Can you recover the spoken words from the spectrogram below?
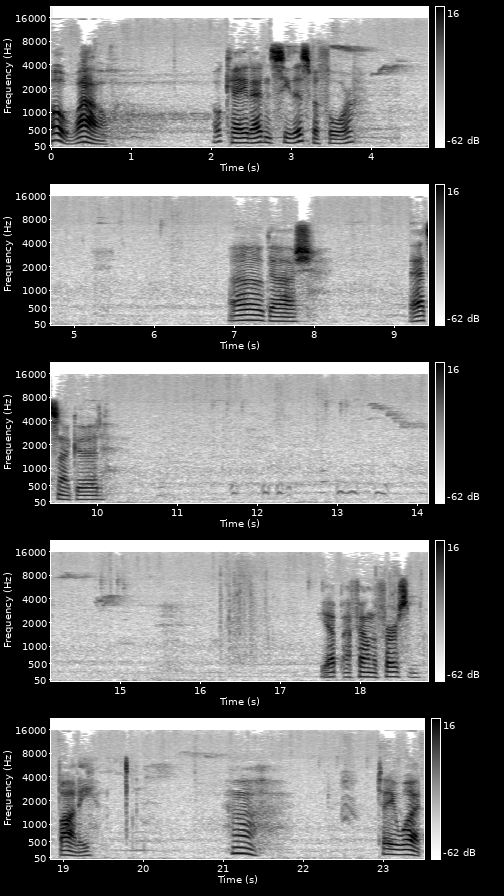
Oh, wow. Okay, I didn't see this before. Oh, gosh. That's not good. Yep, I found the first body. Huh. Tell you what.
